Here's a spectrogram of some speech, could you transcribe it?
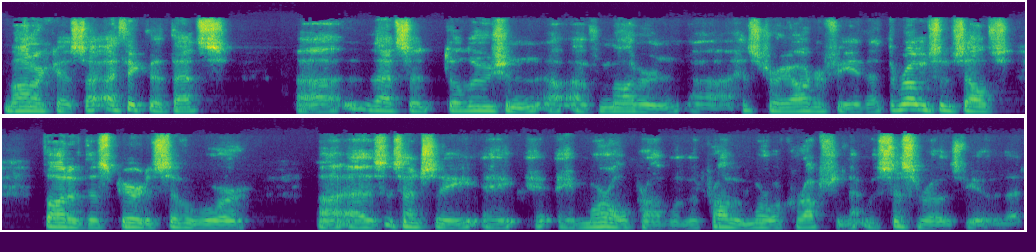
monarchists. I, I think that that's uh, that's a delusion of modern uh, historiography that the Romans themselves thought of this period of civil war uh, as essentially a, a moral problem, a problem of moral corruption. That was Cicero's view that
